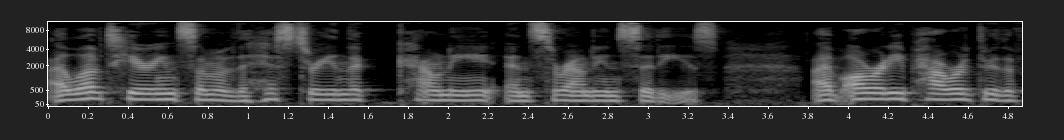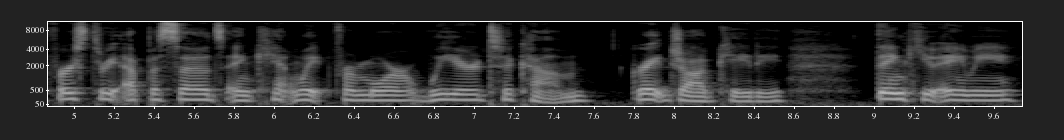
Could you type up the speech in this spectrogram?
I loved hearing some of the history in the county and surrounding cities. I've already powered through the first three episodes and can't wait for more weird to come. Great job, Katie. Thank you, Amy.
